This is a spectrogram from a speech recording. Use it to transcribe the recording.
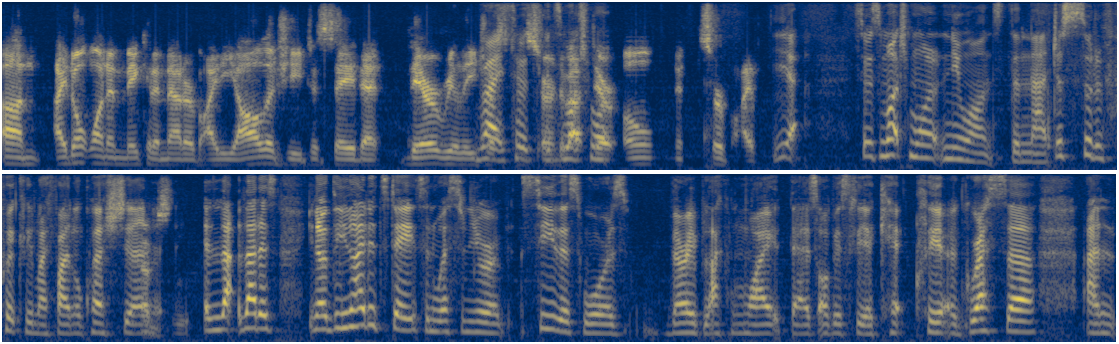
um, I don't want to make it a matter of ideology to say that they're really just right, so concerned it's, it's about more... their own survival. Yeah. So it's much more nuanced than that. Just sort of quickly, my final question. Absolutely. And that, that is, you know, the United States and Western Europe see this war as very black and white. There's obviously a clear aggressor and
